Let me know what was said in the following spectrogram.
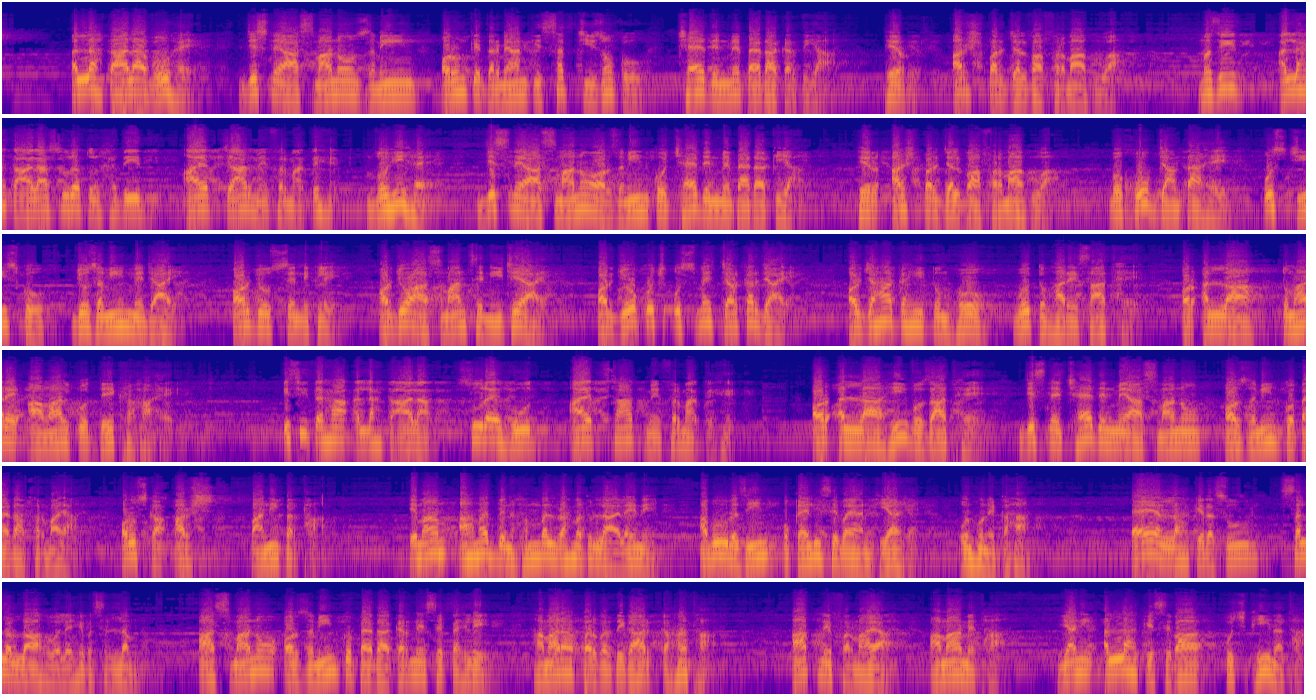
اللہ تعالیٰ وہ ہے جس نے آسمانوں زمین اور ان کے درمیان کی سب چیزوں کو چھ دن میں پیدا کر دیا۔ پھر عرش پر جلوہ فرما ہوا۔ مزید اللہ تعالیٰ سورت الحدید آیت چار میں فرماتے ہیں۔ وہی ہے جس نے آسمانوں اور زمین کو چھ دن میں پیدا کیا۔ پھر عرش پر جلوہ فرما ہوا۔ وہ خوب جانتا ہے اس چیز کو جو زمین میں جائے اور جو اس سے نکلے اور جو آسمان سے نیچے آئے اور جو کچھ اس میں چڑھ کر جائے اور جہاں کہیں تم ہو وہ تمہارے ساتھ ہے اور اللہ تمہارے اعمال کو دیکھ رہا ہے۔ اسی طرح اللہ تعالیٰ سورہ ہود آیت سات میں فرماتے ہیں، اور اللہ ہی وہ ذات ہے جس نے چھ دن میں آسمانوں اور زمین کو پیدا فرمایا اور اس کا عرش پانی پر تھا۔ امام احمد بن حنبل رحمت اللہ علیہ نے ابو رزین اقیلی سے بیان کیا ہے۔ انہوں نے کہا، اے اللہ کے رسول صلی اللہ علیہ وسلم، آسمانوں اور زمین کو پیدا کرنے سے پہلے ہمارا پروردگار کہاں تھا؟ آپ نے فرمایا، اما میں تھا یعنی اللہ کے سوا کچھ بھی نہ تھا۔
